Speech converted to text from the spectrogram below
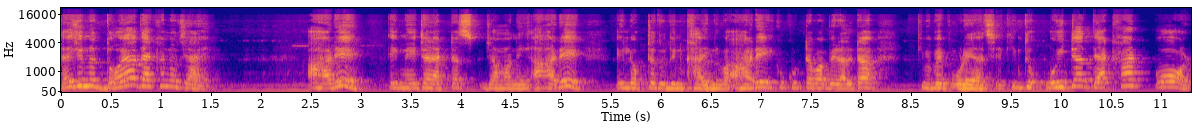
তাই জন্য দয়া দেখানো যায়। আহারে, এই মেয়েটার একটা জামা নেই। আহারে, এই লোকটা দুদিন খায়নি বা আহারে, এই কুকুরটা বা বেড়ালটা কীভাবে পড়ে আছে? কিন্তু ওইটা দেখার পর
